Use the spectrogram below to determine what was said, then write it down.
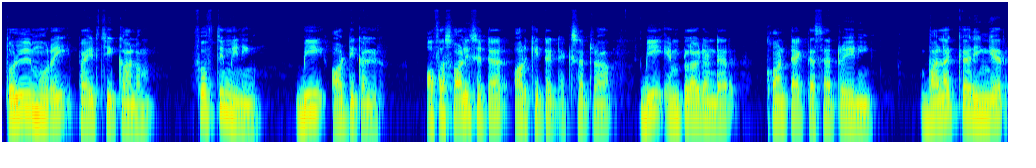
தொழில்முறை பயிற்சி காலம். Fifth meaning be articled of a solicitor architect etcetera be employed under contract as a trainee வழக்கறிஞர்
